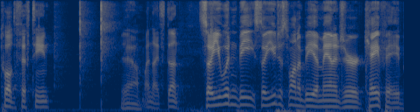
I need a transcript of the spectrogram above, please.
twelve to fifteen. yeah. My night's done. So you wouldn't be. So you just want to be a manager, kayfabe.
